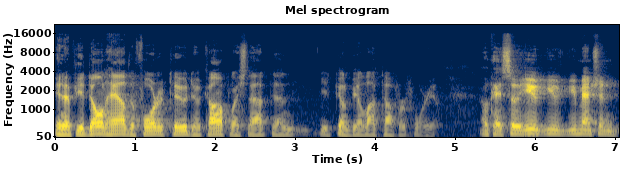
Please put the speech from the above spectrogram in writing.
and if you don't have the fortitude to accomplish that, then it's going to be a lot tougher for you. Okay, so you you you mentioned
